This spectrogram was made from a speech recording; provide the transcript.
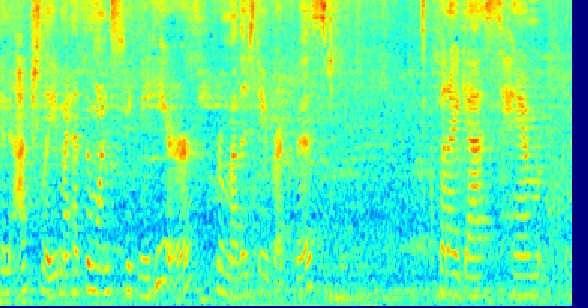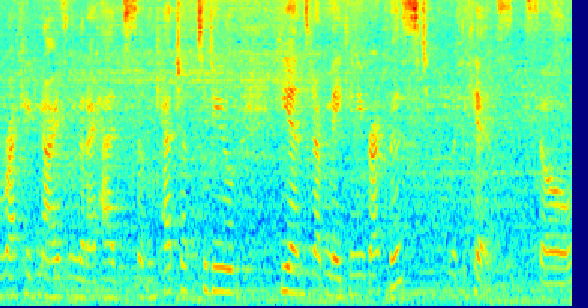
and actually, my husband wanted to take me here for Mother's Day breakfast but I guess him recognizing that I had some catch up to do, he ended up making me breakfast with the kids. So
